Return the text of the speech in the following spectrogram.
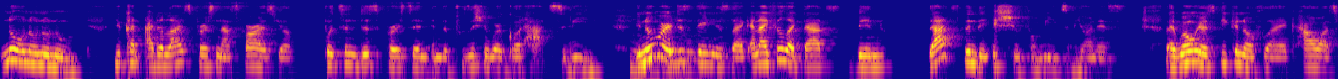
No, no, no, no. You can idolize person as far as you're putting this person in the position where God had to be. You know where this mm-hmm. thing is like, and I feel like that's been that's been the issue for me, to be honest. Like when we are speaking of like how as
